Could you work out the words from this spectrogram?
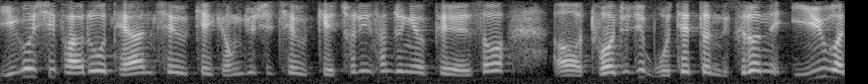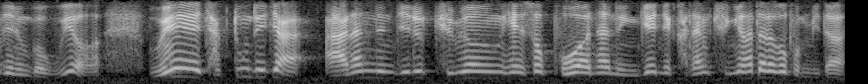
이것이 바로 대한체육회, 경주시 체육회, 철인 삼종협회에서 어, 도와주지 못했던 그런 이유가 되는 거고요. 왜 작동되지 아- 않았는지를 규명해서 보완하는 게 이제 가장 중요하다고 봅니다.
